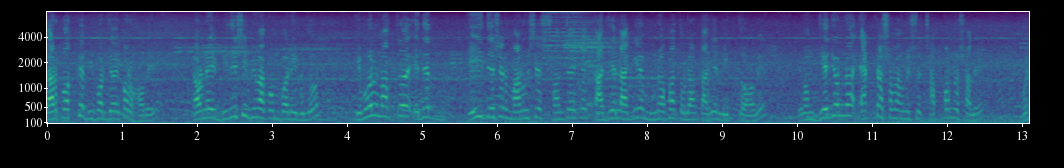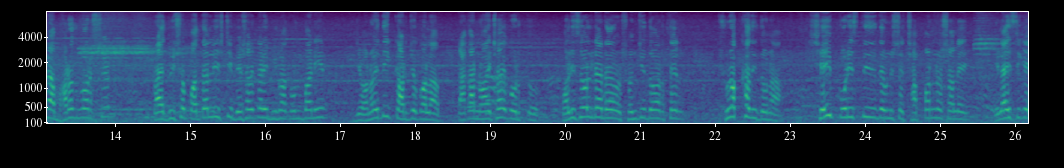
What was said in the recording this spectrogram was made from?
তার পক্ষে বিপর্যয়কর হবে। কারণ এই বিদেশি বিমা কোম্পানিগুলো কেবলমাত্র এদের, এই দেশের মানুষের সঞ্চয়কে কাজে লাগিয়ে মুনাফা তোলার কাজে লিপ্ত হবে এবং যে জন্য একটা সময় উনিশশো ছাপ্পান্ন সালে গোটা ভারতবর্ষের প্রায় দুইশো বেসরকারি বিমা কোম্পানির যে অনৈতিক কার্যকলাপ, টাকা নয় ছয় করতো পলিসি হোল্ডার সঞ্চিত অর্থের সুরক্ষা দিত না। সেই পরিস্থিতিতে উনিশশো ছাপ্পান্ন সালে এলআইসিকে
